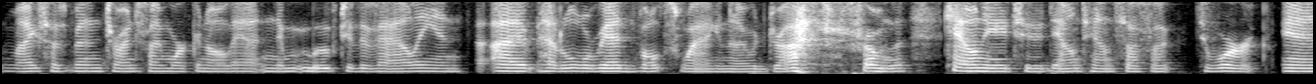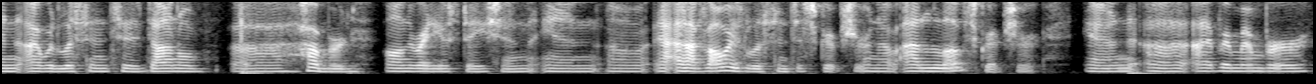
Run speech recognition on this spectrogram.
my ex-husband trying to find work and all that, and then moved to the valley. And I had a little red Volkswagen. I would drive from the county to downtown Suffolk to work, and I would listen to Donald uh, Hubbard on the radio station. And uh, I've always listened to Scripture, and I, I love Scripture. And uh, I remember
